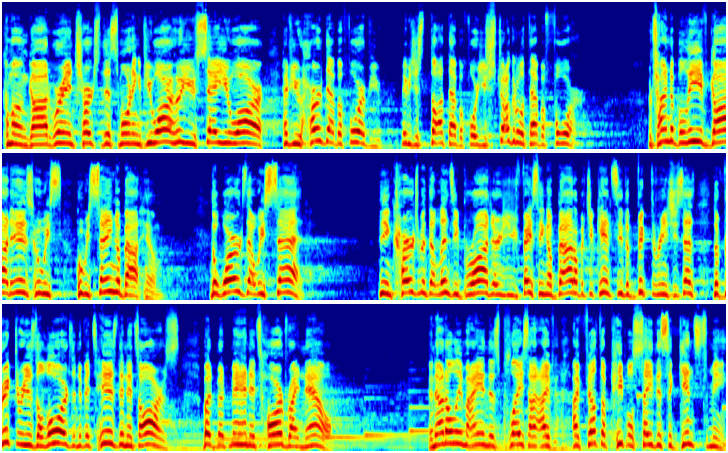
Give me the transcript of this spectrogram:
come on, God, we're in church this morning. If you are who you say you are, have you heard that before? Have you maybe just thought that before? You struggled with that before. We're trying to believe God is who we, who we sang about Him the words that we said, the encouragement that Lindsay brought. Are you facing a battle, but you can't see the victory? And she says, the victory is the Lord's, and if it's His, then it's ours. But, but man, it's hard right now. And not only am I in this place, I, have I've felt the people say this against me.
